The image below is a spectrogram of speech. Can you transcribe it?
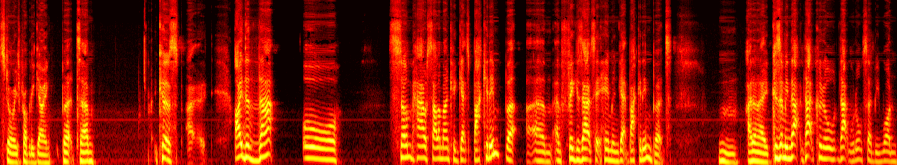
story is probably going, but um, because either that or somehow Salamanca gets back at him, but um, and figures out to hit him and get back at him, but hmm, I don't know. Because I mean that that could all that would also be one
